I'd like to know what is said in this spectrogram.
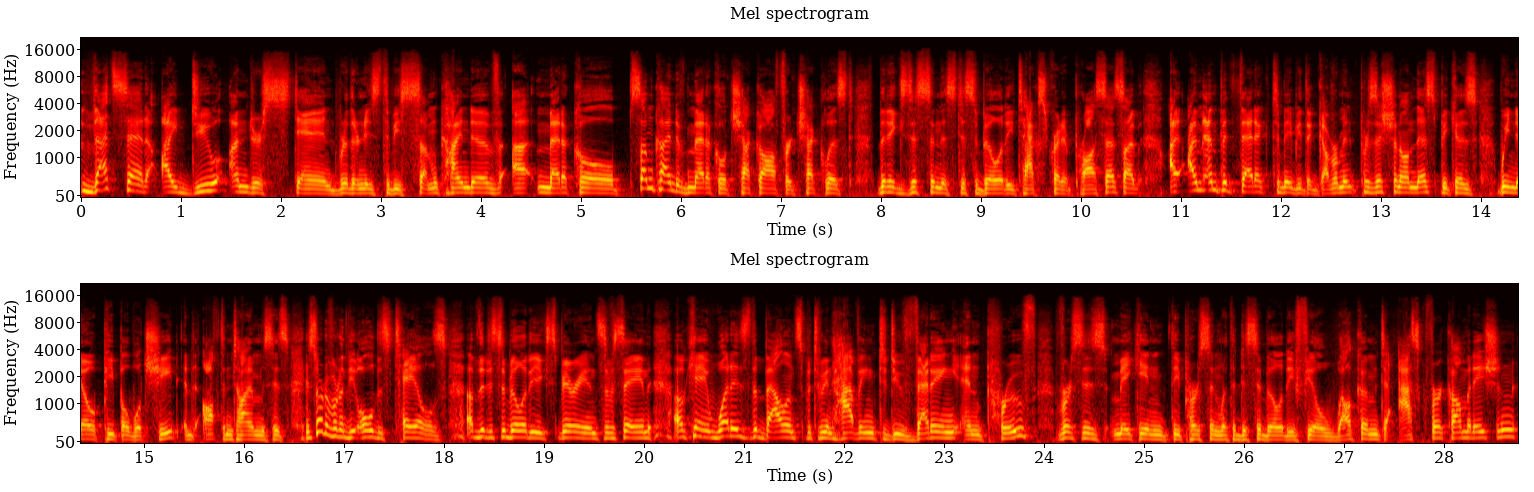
That said, I do understand where there needs to be some kind of uh, medical, some kind of medical checkoff or checklist that exists in this disability tax credit process. I'm, i am empathetic to maybe the government position on this because we know people will cheat. And oftentimes, it's, it's sort of one of the oldest tales of the disability experience of saying, okay, what is the balance between having to do vetting and proof versus making the person with a disability feel welcome to ask for accommodation?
